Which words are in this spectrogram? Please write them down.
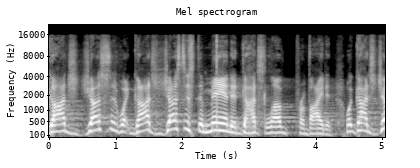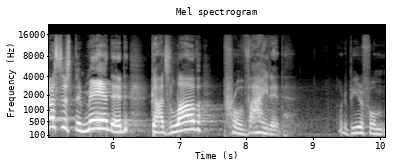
God's justice, what God's justice demanded, God's love provided. What God's justice demanded, God's love provided. What a beautiful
